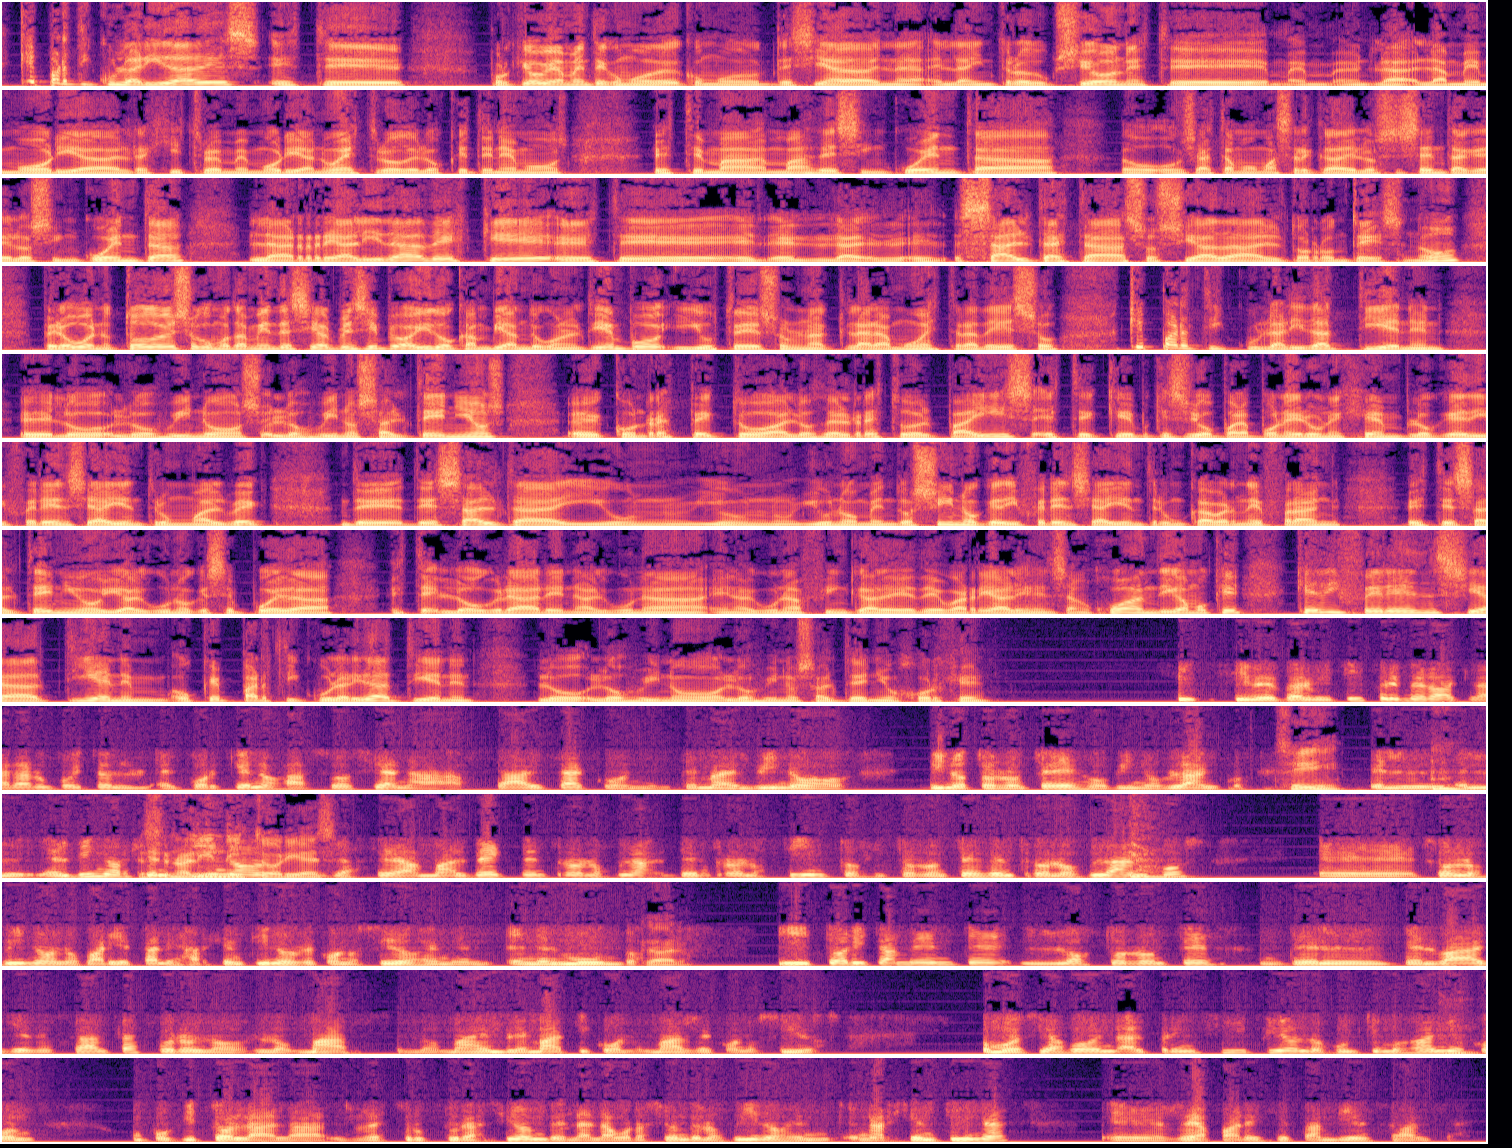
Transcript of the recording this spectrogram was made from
¿Qué particularidades, este, porque obviamente como, como decía en la, en la introducción, este, la, la, memoria, el registro de memoria nuestro de los que tenemos este, más, más de 50 o, ya estamos más cerca de los 60 que de los 50, la realidad es que este, el, Salta está asociada al torrontés, ¿no? Pero bueno, todo eso, como también decía al principio, ha ido cambiando con el tiempo y ustedes son una clara muestra de eso. ¿Qué particularidad tienen eh, los vinos los vinos salteños eh, con respecto a los del resto del país? Este, qué, qué sé yo, para poner un ejemplo, ¿qué diferencia hay entre un Malbec de, de Salta y un, y un y uno mendocino? ¿Qué diferencia hay entre un Cabernet Franc este salteño y alguno que se pueda este, lograr en alguna en alguna finca de, de barriales en San Juan? Digamos, ¿qué, qué diferencia tienen o qué particularidad tienen los vinos los vinos salteños, Jorge? Si, me permitís primero aclarar un poquito el, por qué nos asocian a Salta con el tema del vino vino torrontés o vino blanco. Sí. El, el, vino argentino, es una linda historia esa. ya sea Malbec dentro de los dentro de los tintos y torrontés dentro de los blancos, eh, son los vinos, los varietales argentinos reconocidos en el en el mundo. Claro. históricamente los torrontés del, del Valle de Salta fueron los, los más los más emblemáticos, los más reconocidos. Como decías vos al principio, en los últimos años, mm. con un poquito la, reestructuración de la elaboración de los vinos en, Argentina, eh, reaparece también Salta.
